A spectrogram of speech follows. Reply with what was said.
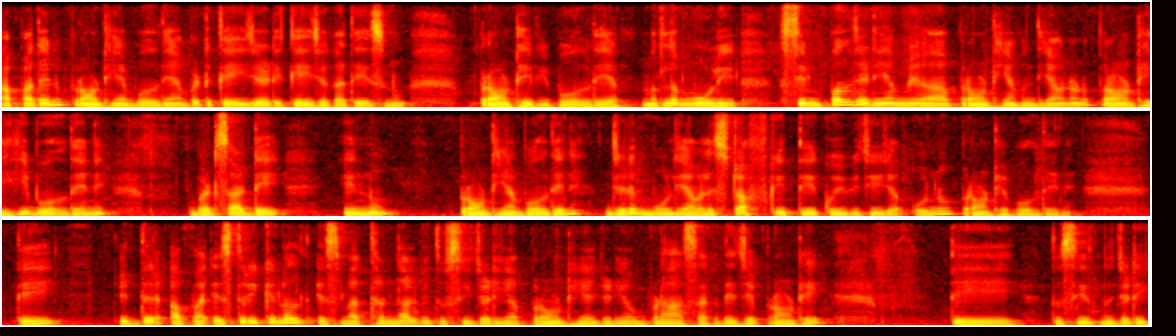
ਆਪਾਂ ਤਾਂ ਇਹਨੂੰ ਪਰੌਂਠੀਆਂ ਬੋਲਦੇ ਆਂ ਬਟ ਕਈ ਜਿਹੜੇ ਕਈ ਜਗ੍ਹਾ ਤੇ ਇਸ ਨੂੰ ਪਰੌਂਠੇ ਵੀ ਬੋਲਦੇ ਆ। ਮਤਲਬ ਮੂਲੀ ਸਿੰਪਲ ਜਿਹੜੀਆਂ ਪਰੌਂਠੀਆਂ ਹੁੰਦੀਆਂ, ਉਹਨਾਂ ਨੂੰ ਪਰੌਂਠੇ ਹੀ ਬੋਲਦੇ ਨੇ ਬਟ ਸਾਡੇ ਇਹਨੂੰ ਪਰੌਂਠੀਆਂ ਬੋਲਦੇ ਨੇ, ਜਿਹੜੇ ਮੂਲੀਆਂ ਵਾਲੇ ਸਟਫ ਕੀਤੇ ਕੋਈ ਵੀ ਚੀਜ਼ ਆ, ਉਹਨੂੰ ਪਰੌਂਠੇ ਬੋਲਦੇ ਨੇ। ਤੇ ਇੱਧਰ ਆਪਾਂ ਇਸ ਤਰੀਕੇ ਨਾਲ, ਇਸ ਮੈਥਡ ਨਾਲ ਵੀ ਤੁਸੀਂ ਜਿਹੜੀਆਂ ਪਰੌਂਠੀਆਂ ਜਿਹੜੀਆਂ ਉਹ ਬਣਾ ਸਕਦੇ ਜੇ ਪਰੌਂਠੇ। ਤੇ ਤੁਸੀਂ ਇਹਨੂੰ ਜਿਹੜੀ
